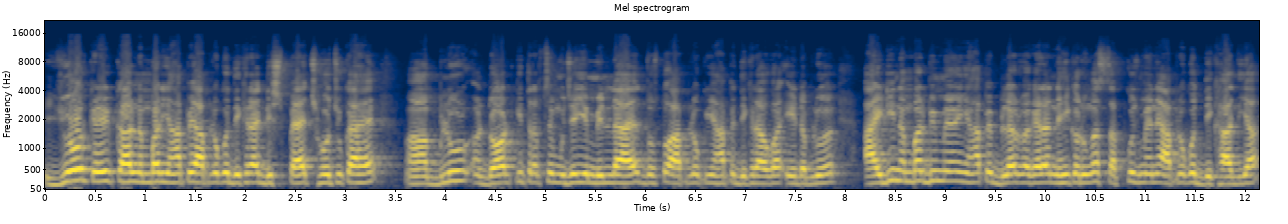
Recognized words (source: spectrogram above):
your credit card number यहाँ पे आप लोग को दिख रहा है डिस्पैच हो चुका है। ब्लू डॉट की तरफ़ से मुझे ये मिल रहा है। दोस्तों, आप लोग को यहाँ पे दिख रहा होगा ए डब्ल्यू आई नंबर भी मैं यहाँ पे ब्लर वगैरह नहीं करूँगा, सब कुछ मैंने आप लोग को दिखा दिया।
